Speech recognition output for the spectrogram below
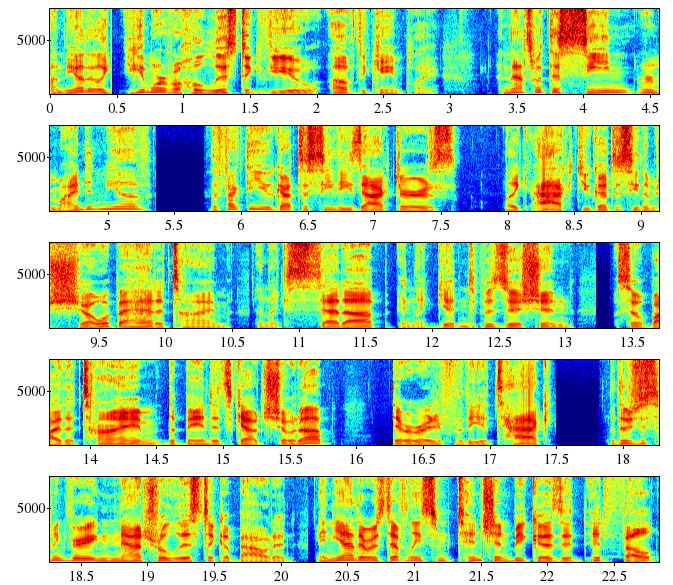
on the other. Like you get more of a holistic view of the gameplay, and that's what this scene reminded me of. The fact that you got to see these actors like act, you got to see them show up ahead of time and like set up and like get into position so by the time the bandit scouts showed up, they were ready for the attack. But there's just something very naturalistic about it. And yeah, there was definitely some tension because it it felt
